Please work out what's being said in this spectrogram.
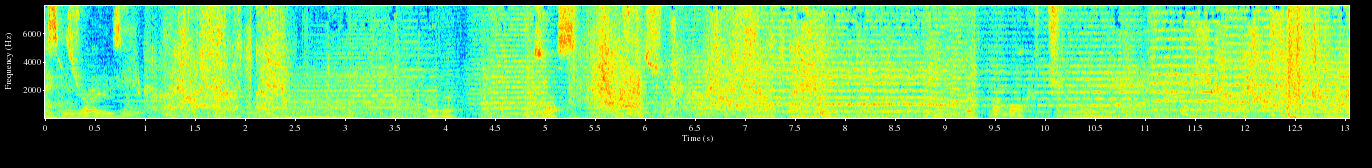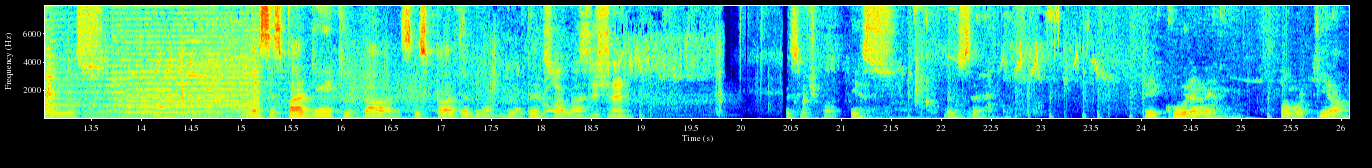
Essas joias aí. Nossa. Isso. É, na morte. Isso. Essa espadinha aqui, tá? Ó, essa espada é de um, personagem. Isso. Deu certo. E cura, né? Vamos aqui, ó.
